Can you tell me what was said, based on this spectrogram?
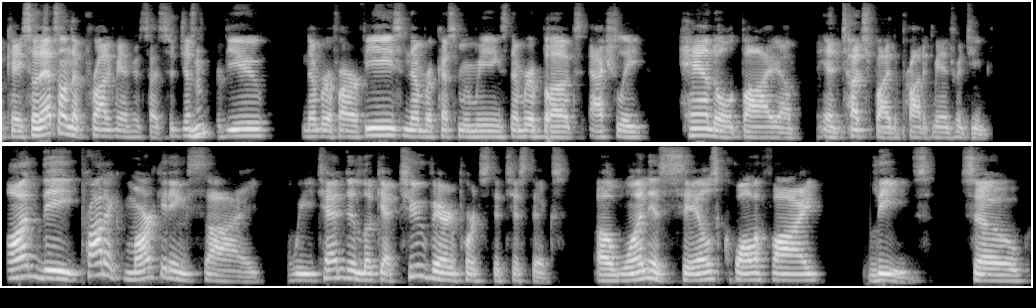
Okay, so that's on the product management side. So just mm-hmm. review number of RFEs, number of customer meetings, number of bugs actually handled by uh, and touched by the product management team. On the product marketing side, we tend to look at two very important statistics. Uh, one is sales qualified leads. So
